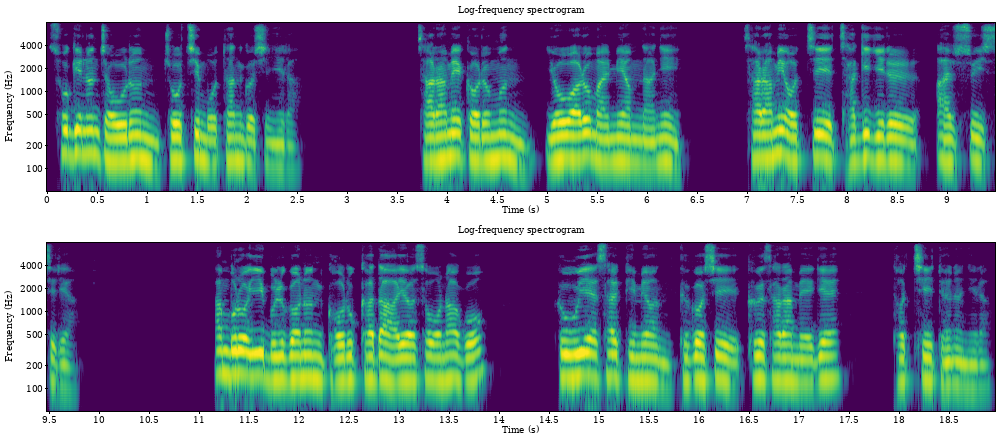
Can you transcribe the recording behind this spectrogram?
속이는 저울은 좋지 못한 것이니라. 사람의 걸음은 여호와로 말미암나니 사람이 어찌 자기 길을 알 수 있으랴. 함부로 이 물건은 거룩하다 하여 소원하고 그 후에 살피면 그것이 그 사람에게 덫이 되느니라.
